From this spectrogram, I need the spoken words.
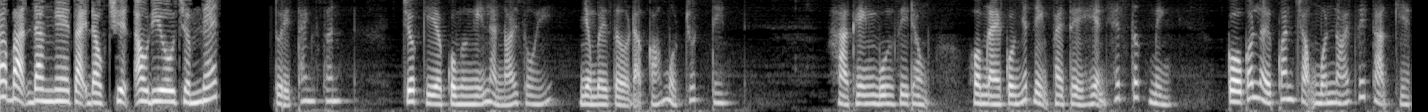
Các bạn đang nghe tại đọc chuyện audio.net Tuổi thanh xuân, trước kia cô ngưng nghĩ là nói dối, nhưng bây giờ đã có một chút tin. Hà Kinh buông di động, hôm nay cô nhất định phải thể hiện hết sức mình. Cô có lời quan trọng muốn nói với Tạ Kiệt.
